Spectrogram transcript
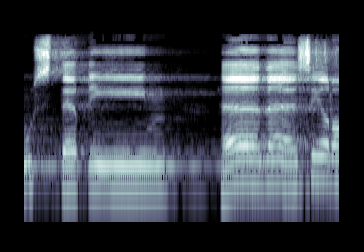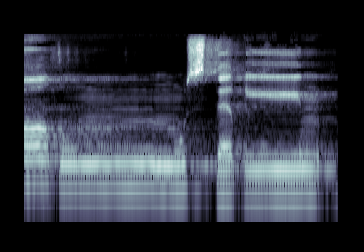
مستقيم هذا صراط مستقيم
